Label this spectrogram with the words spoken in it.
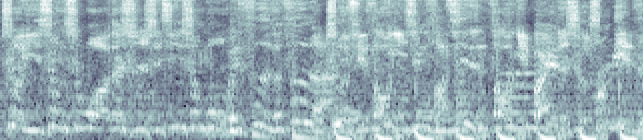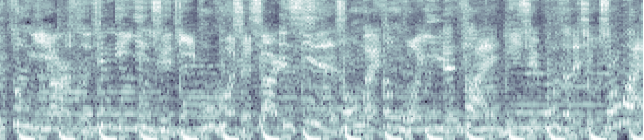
这一生是我的事，是今生不悔四个字。热血早已经洒尽，早已白了这双鬓。纵以二字天地印，却抵不过这家人心。窗外灯火依然在，你却不在那九霄外。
